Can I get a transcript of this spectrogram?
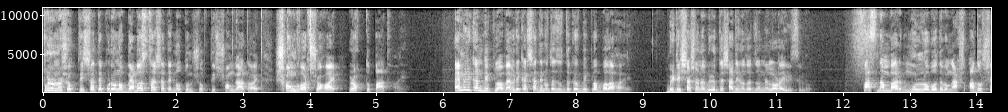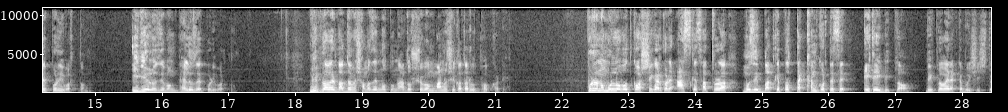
পুরনো শক্তির সাথে, পুরনো ব্যবস্থার সাথে নতুন শক্তির সংঘাত হয়, সংঘর্ষ হয়, রক্তপাত হয়। আমেরিকান বিপ্লব, আমেরিকার স্বাধীনতা যুদ্ধকে বিপ্লব বলা হয়। ব্রিটিশ শাসনের বিরুদ্ধে স্বাধীনতার জন্য লড়াই হয়েছিল। পাঁচ নাম্বার, মূল্যবোধ এবং আদর্শের পরিবর্তন ইডিওলজি এবং ভ্যালুজের পরিবর্তন। বিপ্লবের মাধ্যমে সমাজের নতুন আদর্শ এবং মানসিকতার উদ্ভব ঘটে। পুরনো মূল্যবোধকে অস্বীকার করে আজকে ছাত্ররা মুজিববাদকে প্রত্যাখ্যান করতেছে এটাই বিপ্লব। বিপ্লবের একটা বৈশিষ্ট্য।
